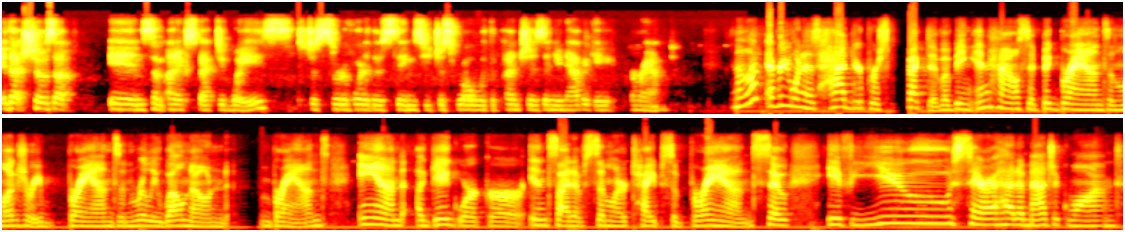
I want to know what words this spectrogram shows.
That shows up in some unexpected ways. It's just sort of one of those things you just roll with the punches and you navigate around not everyone has had your perspective of being in house at big brands and luxury brands and really well known brands and a gig worker inside of similar types of brands. So if you, Sarah, had a magic wand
